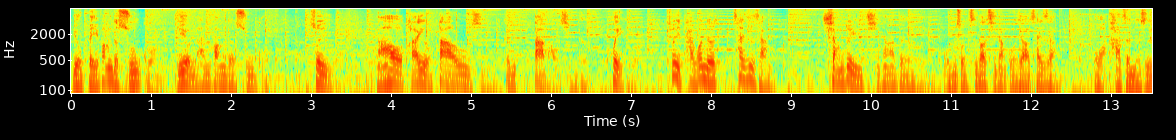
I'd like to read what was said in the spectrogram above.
有北方的蔬果，也有南方的蔬果，所以然后它有大陆型跟大岛型的汇合，所以台湾的菜市场相对于其他的我们所知道其他国家的菜市场，哇，它真的是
